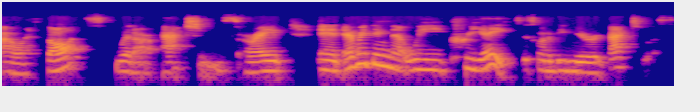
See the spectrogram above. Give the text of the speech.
our thoughts, with our actions, all right? And everything that we create is going to be mirrored back to us.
